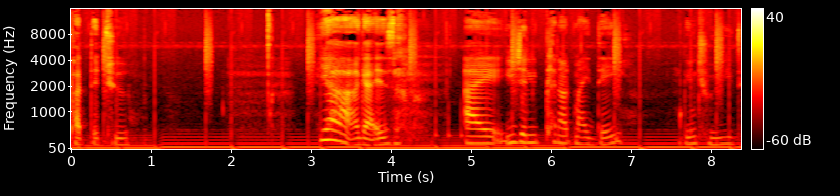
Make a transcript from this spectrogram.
part two. Yeah, guys. I usually plan out my day. I'm going to read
